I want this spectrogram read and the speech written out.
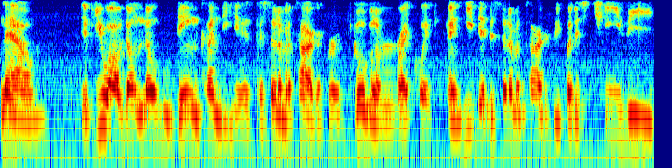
now. If you all don't know who Dean Cundey is, the cinematographer, Google him right quick. And he did the cinematography for this cheesy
